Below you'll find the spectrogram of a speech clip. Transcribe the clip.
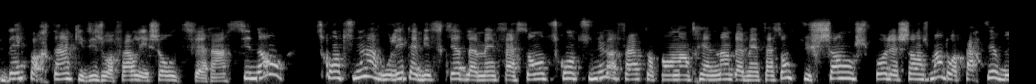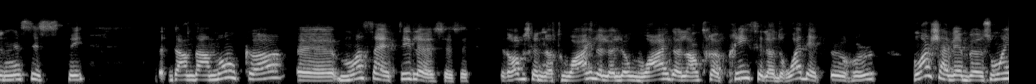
d'important qui dit je vais faire les choses différentes. Sinon, tu continues à rouler ta bicyclette de la même façon, tu continues à faire ton, entraînement de la même façon, tu ne changes pas. Le changement doit partir d'une nécessité. Dans, mon cas, euh, moi, ça a été le. C'est drôle parce que notre why, le, le why de l'entreprise, c'est le droit d'être heureux. Moi, j'avais besoin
